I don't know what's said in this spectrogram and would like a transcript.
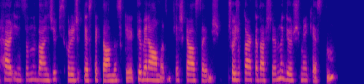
Her insanın bence psikolojik destek de alması gerekiyor. Ben almadım. Keşke alsaymış. Çocuklu arkadaşlarımla görüşmeyi kestim.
